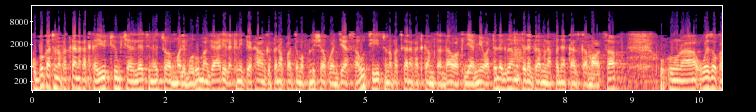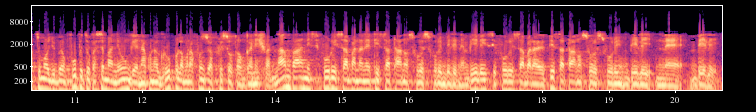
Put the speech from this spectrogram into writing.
kumbuka tunapatikana katika youtube chanel yetu inaitwa mwalimu huruma gari lakini pia kama ungependa kupata mafundisho kwa njia ya sauti tunapatikana katika mtandao wa kijamii wa telegram. Telegram inafanya kazi kama whatsapp. Unaweza ukatuma ujumbe mfupi tukasema niunge na kuna grupu la mwanafunzi wa kristo utaunganishwa. Namba ni 7895242 7895242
